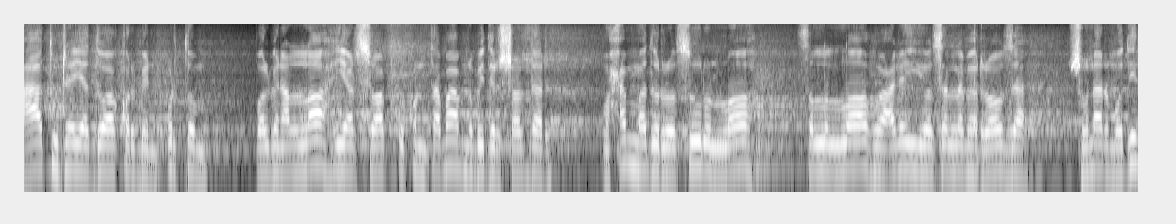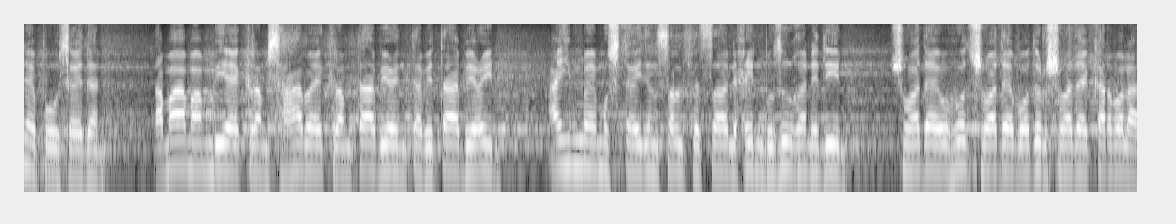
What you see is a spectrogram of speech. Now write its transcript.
হাত উঠাইয়া দোয়া করবেন প্রথম বলবেন আল্লাহ ইয়ার সব টুকুন তামাম নবীদের সর্দার মোহাম্মদুর রসুল্লাহ সাল্লাহ আলাই ওসাল্লামের রওজা সোনার মদিনায় পৌঁছায় দেন। তামাম আম্বিয়া একরাম, সাহাবা একরাম তাবিআইন তাবে তাবিআইন আহিম্মায় মুস্তাহিদিন, সালফে সালহীন বুজুরগানে দিন সোহাদায় ওহদ সোহাদায় বদর, সোহাদায় কারবালা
